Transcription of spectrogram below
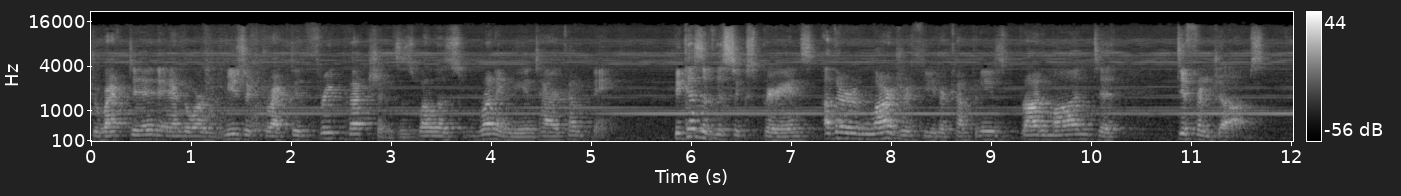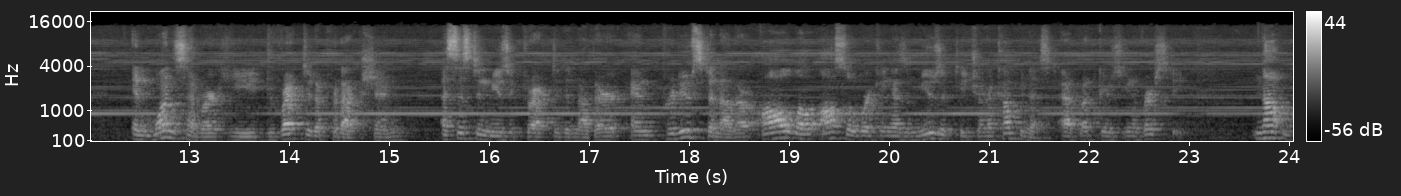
directed and or music directed three productions as well as running the entire company. Because of this experience, other larger theater companies brought him on to different jobs. In one summer, he directed a production, assistant music directed another, and produced another, all while also working as a music teacher and accompanist at Rutgers University. Not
